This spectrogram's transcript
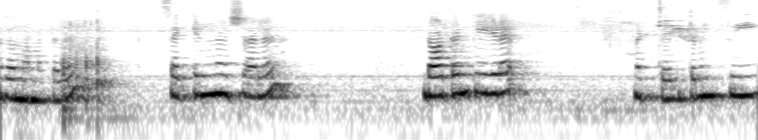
അതൊന്നാമത്തത്. സെക്കൻഡ് എന്ന് വെച്ചാൽ ഡോട്ട് ആൻഡ് കീയുടെ മറ്റേ vitamin C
